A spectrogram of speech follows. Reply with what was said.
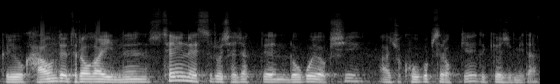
그리고 가운데 들어가 있는 스테인레스로 제작된 로고 역시 아주 고급스럽게 느껴집니다.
